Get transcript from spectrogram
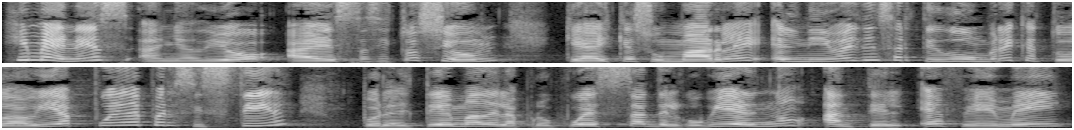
Jiménez añadió a esta situación que hay que sumarle el nivel de incertidumbre que todavía puede persistir por el tema de la propuesta del gobierno ante el FMI.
